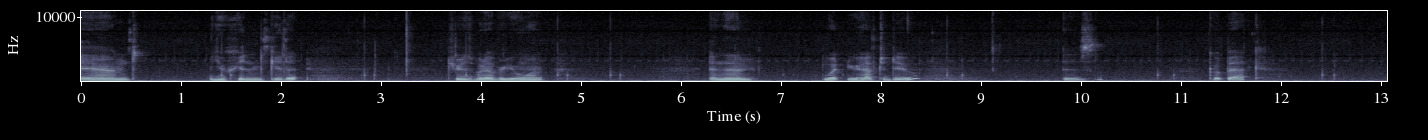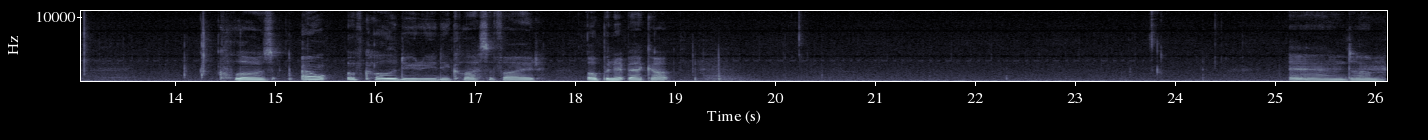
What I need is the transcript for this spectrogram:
And you can get it. Choose whatever you want. And then what you have to do is go back. Close out of Call of Duty Declassified. Open it back up. And um,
